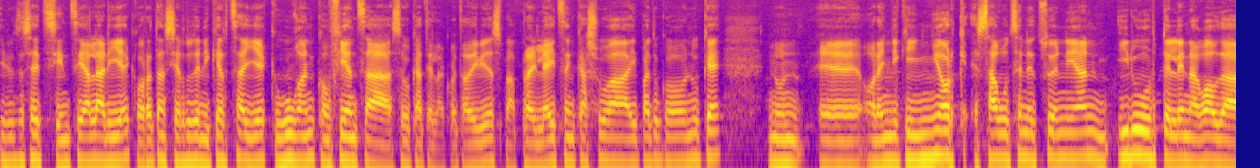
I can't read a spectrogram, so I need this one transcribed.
irudezait, zientzialariek, horretan zertuten ikertzaiek gugan konfientza zeukatelako. Eta adibidez, ba, prailaitzen kasua aipatuko nuke, nun e, oraindik inork ezagutzen ez zuenean, hiru urte lehenago, hau da,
